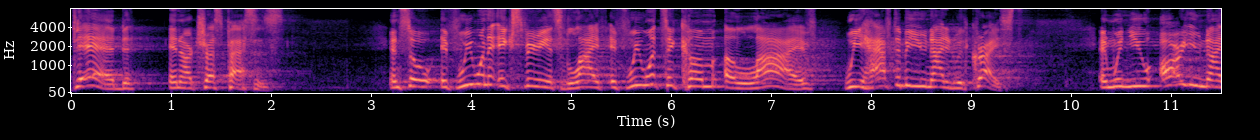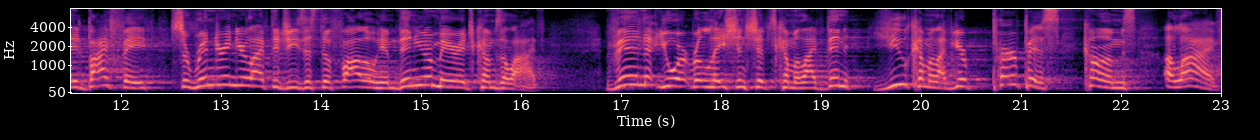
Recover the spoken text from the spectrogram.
dead in our trespasses. And so, if we want to experience life, if we want to come alive, we have to be united with Christ. And when you are united by faith, surrendering your life to Jesus to follow him, then your marriage comes alive. Then your relationships come alive. Then you come alive. Your purpose comes alive.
